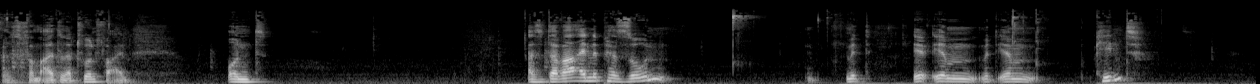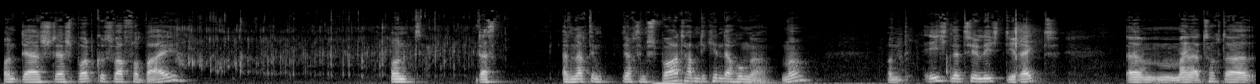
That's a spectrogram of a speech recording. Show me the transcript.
Also vom Alter Turnverein. Und also da war eine Person mit ihrem, mit ihrem Kind und der, der Sportkurs war vorbei. Und das, also nach dem, nach dem Sport haben die Kinder Hunger, ne? Und ich natürlich direkt ähm, meiner Tochter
